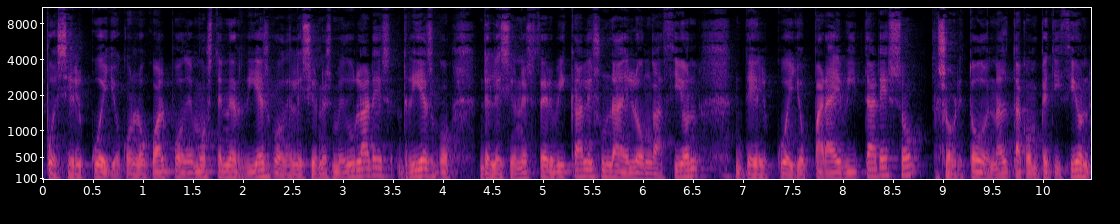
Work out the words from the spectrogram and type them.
Pues el cuello, con lo cual podemos tener riesgo de lesiones medulares, riesgo de lesiones cervicales, una elongación del cuello. Para evitar eso, sobre todo en alta competición,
